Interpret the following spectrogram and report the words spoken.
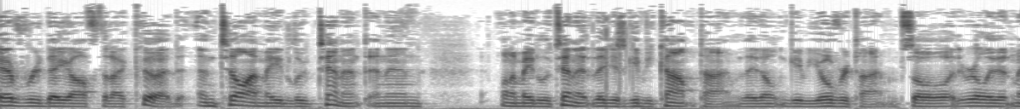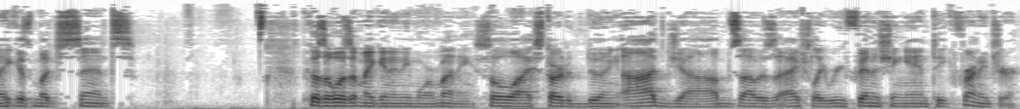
every day off that I could until I made lieutenant, and then when I made lieutenant, they just give you comp time. They don't give you overtime, so it really didn't make as much sense because I wasn't making any more money. So I started doing odd jobs. I was actually refinishing antique furniture.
